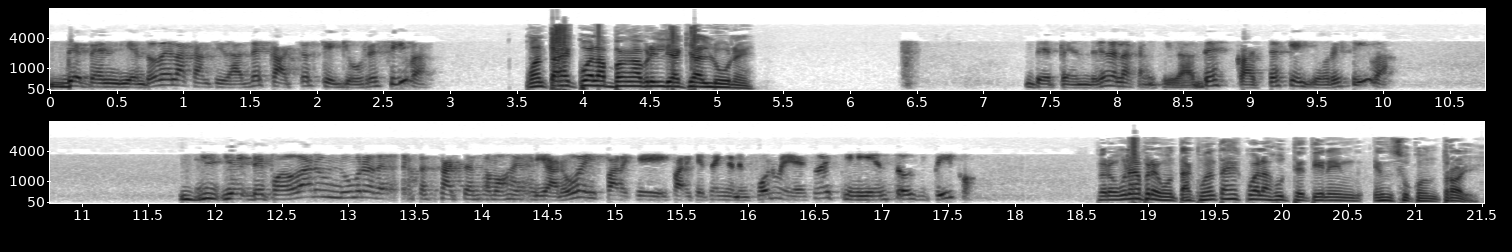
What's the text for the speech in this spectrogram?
Dependiendo de la cantidad de cartas que yo reciba. ¿Cuántas escuelas van a abrir de aquí al lunes? depende de la cantidad de cartas que yo reciba. Le puedo dar un número de cuántas cartas vamos a enviar hoy para que para que tengan informe. Eso es 500 y pico. Pero una pregunta, ¿cuántas escuelas usted tiene en, su control?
